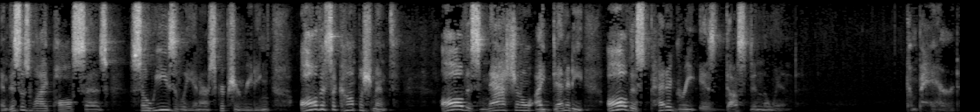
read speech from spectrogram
And this is why Paul says so easily in our scripture reading all this accomplishment, all this national identity, all this pedigree is dust in the wind compared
